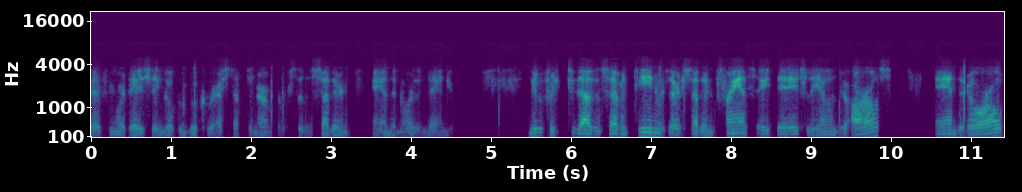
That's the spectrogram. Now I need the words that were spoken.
a few more days, they can go from Bucharest up to Nuremberg, so the southern and the northern Danube. New for 2017 was our southern France, eight days, Lyon to Arles, and the Douro,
